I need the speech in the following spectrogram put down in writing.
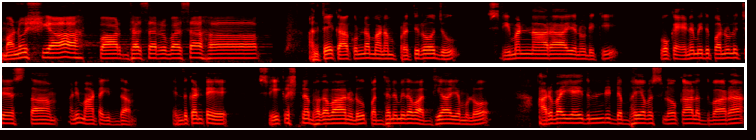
మనుష్యా పార్థ సర్వసః. అంతేకాకుండా మనం ప్రతిరోజు శ్రీమన్నారాయణుడికి ఒక ఎనిమిది పనులు చేస్తాం అని మాట ఇద్దాం. ఎందుకంటే శ్రీకృష్ణ భగవానుడు పద్దెనిమిదవ అధ్యాయములో అరవై ఐదు నుండి డెబ్భైవ శ్లోకాల ద్వారా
